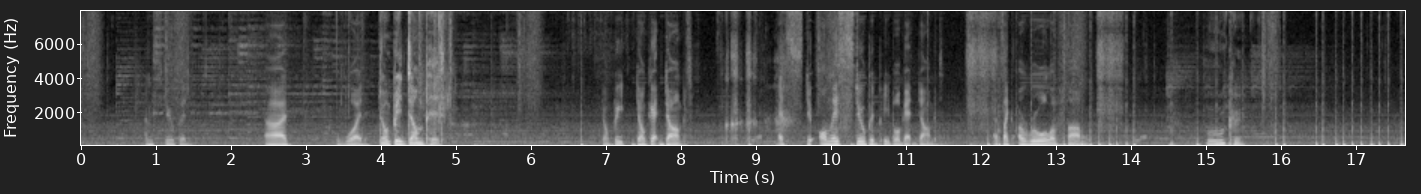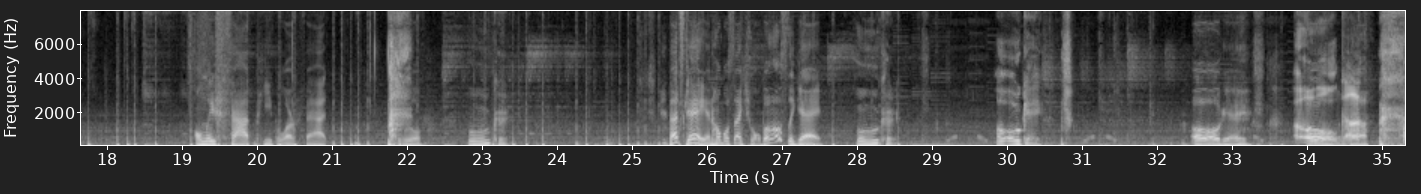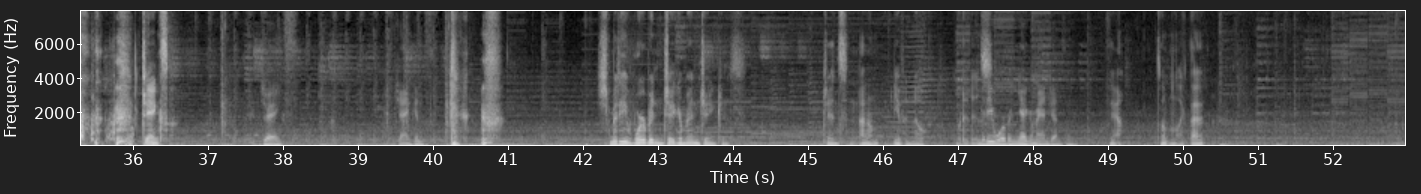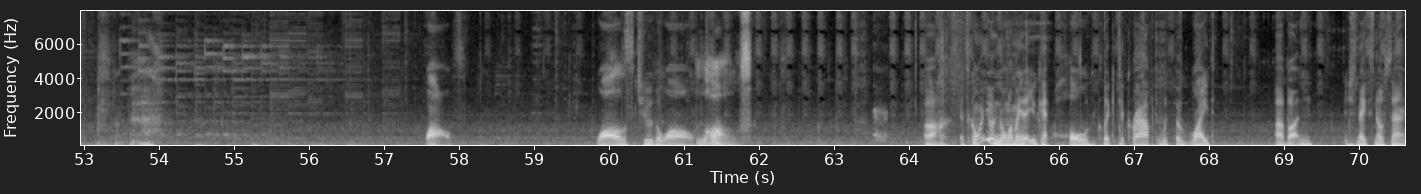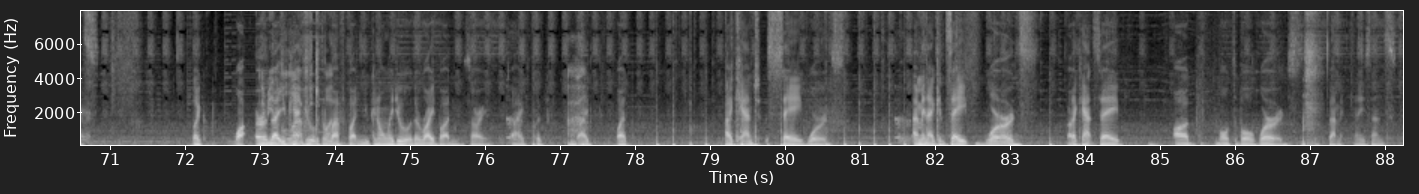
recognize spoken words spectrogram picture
I'm stupid. Uh, wood. Don't be dumped. Don't be, don't get dumped. It's stu- only stupid people get dumped. That's like a rule of thumb. Okay. Only fat people are fat. The rule. Oh, okay. That's gay and homosexual, but mostly gay. Oh, okay. Oh, okay. Oh, okay. Oh, uh, Jenks. Jenks. Jenkins. Schmitty Werbin Jagerman Jenkins. Jensen. I don't even know what it is. Mitty Warben Jägerman Jensen. Yeah, something like that. Uh, Walls. Walls to the wall. lols. Ugh. It's going to annoy me that you can't hold click to craft with the right uh, button. It just makes no sense. Like, what? Or mean that you can't do it with the left button. You can only do it with the right button. Sorry. I clicked. I. What? I can't say words. I mean, I can say words, but I can't say uh, multiple words, if that makes any sense.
